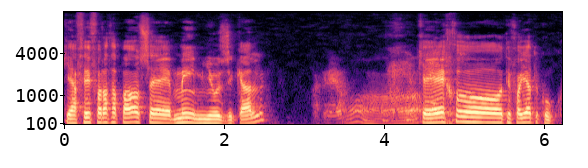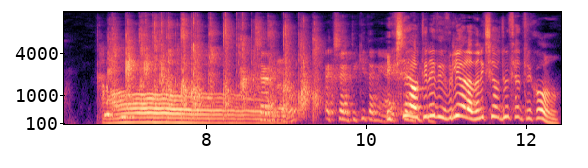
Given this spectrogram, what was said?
Και αυτή τη φορά θα πάω σε μη musical. Ακραίο. Και έχω τη φωλιά του Κούκου. Εξαιρετική ταινία. Ήξερα ότι είναι βιβλίο, αλλά δεν ήξερα ότι είναι θεατρικό.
